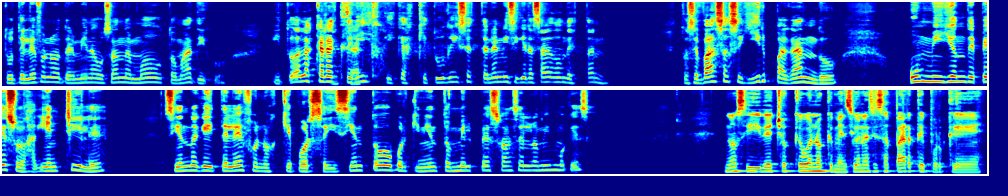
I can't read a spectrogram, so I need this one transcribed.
tu teléfono lo termina usando en modo automático? Y todas las características que tú dices tener ni siquiera sabes dónde están. Entonces vas a seguir pagando un millón de pesos aquí en Chile, siendo que hay teléfonos que por 600 o por 500 mil pesos hacen lo mismo que ese. No, sí, de hecho, qué bueno que mencionas esa parte porque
